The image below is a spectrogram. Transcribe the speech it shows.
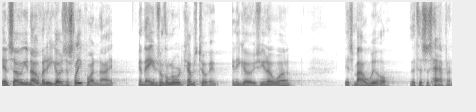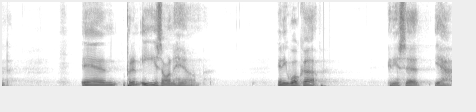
And so you know, but he goes to sleep one night, and the angel of the Lord comes to him, and he goes, you know what? It's my will that this has happened, and put an ease on him. And he woke up, and he said, yeah.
